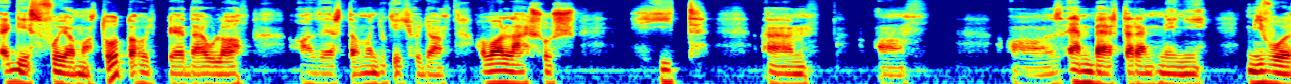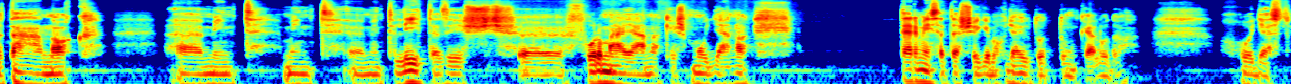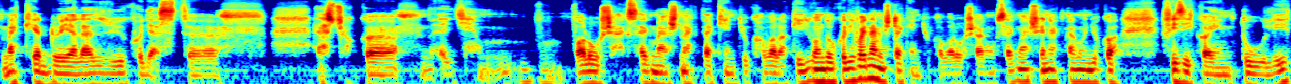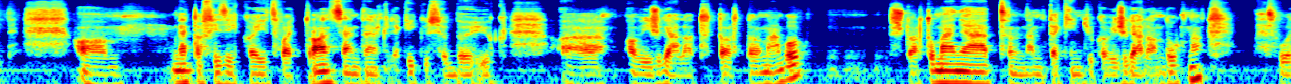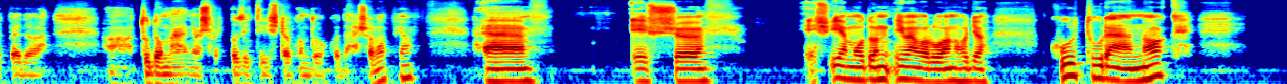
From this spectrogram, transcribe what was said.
egész folyamatot, ahogy például a, azért a, mondjuk így, hogy a, a vallásos hit, a, az emberteremtményi mi voltának, mint, mint, mint létezés formájának és módjának. Természetességében hogyan jutottunk el oda, hogy ezt megkérdőjelezzük, hogy ezt, ezt csak egy valóságszegmensnek tekintjük, ha valaki így gondolkodik, vagy nem is tekintjük a valóságunk szegmensének, mert mondjuk a fizikain túlit, a metafizikait vagy transzcendens, ugye kiküszöböljük a, a vizsgálat tartalmából, startományát nem tekintjük a vizsgálandóknak, ez volt például a, a tudományos vagy pozitivista gondolkodás alapja. E, és, és ilyen módon nyilvánvalóan, hogy a kultúrának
